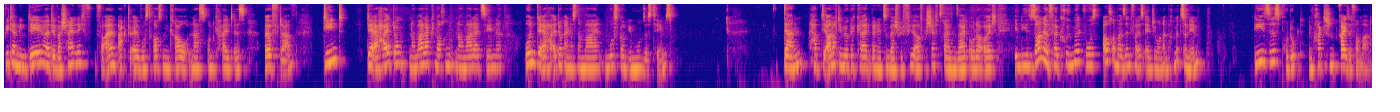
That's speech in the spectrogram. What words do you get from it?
Vitamin D hört ihr wahrscheinlich, vor allem aktuell, wo es draußen grau, nass und kalt ist, öfter dient der Erhaltung normaler Knochen, normaler Zähne und der Erhaltung eines normalen Muskel- und Immunsystems. Dann habt ihr auch noch die Möglichkeit, wenn ihr zum Beispiel viel auf Geschäftsreisen seid oder euch in die Sonne verkrümelt, wo es auch immer sinnvoll ist, AG1 einfach mitzunehmen, dieses Produkt im praktischen Reiseformat.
